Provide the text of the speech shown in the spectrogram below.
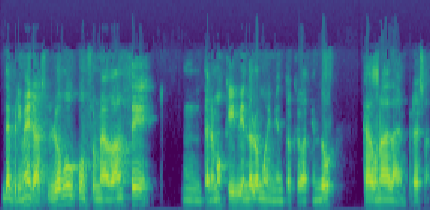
de primeras. Luego, conforme avance, mm, tenemos que ir viendo los movimientos que va haciendo cada una de las empresas.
